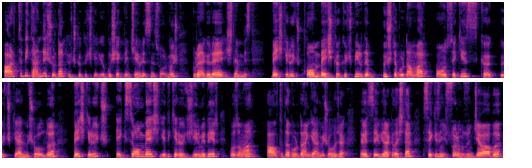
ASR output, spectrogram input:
Artı bir tane de şuradan 3 kök 3 geliyor. Bu şeklin çevresini sormuş. Buna göre işlemimiz. 5 kere 3 15 kök 3. Bir de 3 de buradan var. 18 kök 3 gelmiş oldu. 5 kere 3 eksi 15. 7 kere 3 21. O zaman 6 da buradan gelmiş olacak. Evet sevgili arkadaşlar 8. sorumuzun cevabı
